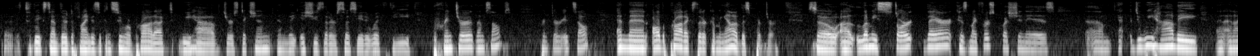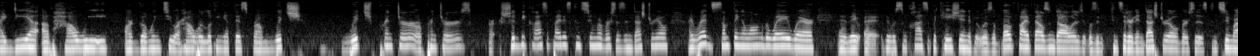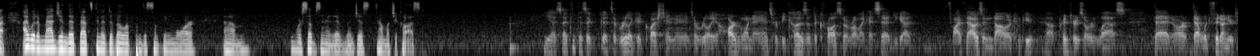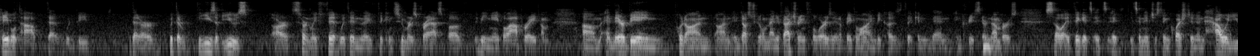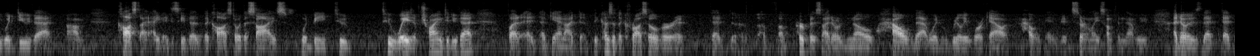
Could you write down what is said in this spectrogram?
uh, to the extent they're defined as a consumer product, we have jurisdiction and the issues that are associated with the printer themselves, printer itself, and then all the products that are coming out of this printer. So uh, let me start there because my first question is um, do we have a an, idea of how we are going to or how we're looking at this from which which printer or printers are, should be classified as consumer versus industrial. I read something along the way where uh, they, uh, there was some classification. If it was above five thousand dollars, it was considered industrial versus consumer. I would imagine that that's going to develop into something more um, more substantive than just how much it costs. Yes, I think that's a that's a really good question, and it's a really hard one to answer because of the crossover. Like I said, you got five thousand dollar compute uh, printers or less that are that would fit on your tabletop. That would be that are with the, the ease of use are certainly fit within the, the consumer's grasp of being able to operate them, um, and they're being put on on industrial manufacturing floors in a big line because they can then increase their numbers. So I think it's it's it's it's an interesting question and how you would do that. Um, cost, I, I can see the, the cost or the size would be two two ways of trying to do that. But again, I, because of the crossover that of, of, of purpose, I don't know how that would really work out. How and it's certainly something that we, I know is that that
